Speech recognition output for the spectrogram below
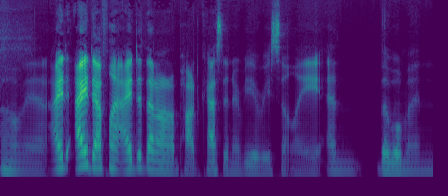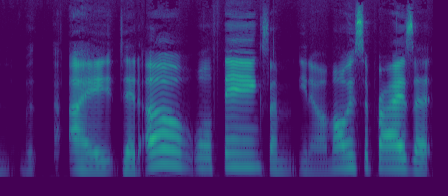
Oh man, I I definitely I did that on a podcast interview recently, and the woman I did. Oh well, thanks. I'm you know I'm always surprised that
